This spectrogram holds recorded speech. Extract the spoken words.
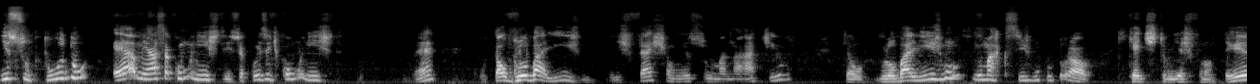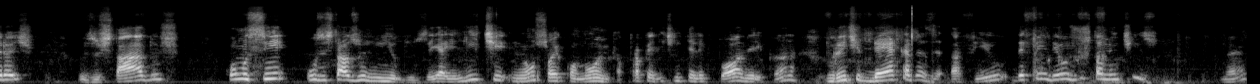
isso tudo é ameaça comunista, isso é coisa de comunista, né? O tal globalismo, eles fecham isso numa narrativa que é o globalismo e o marxismo cultural, que quer destruir as fronteiras, os estados, como se os Estados Unidos e a elite, não só econômica, a própria elite intelectual americana, durante décadas a fio, defendeu justamente isso, né?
